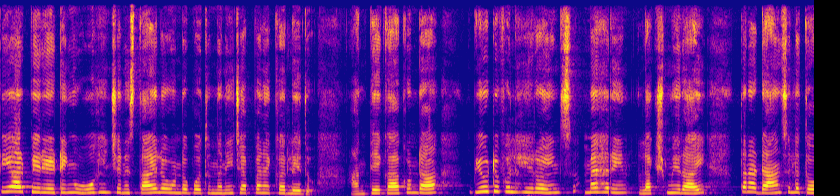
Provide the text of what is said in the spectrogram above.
టీఆర్పీ రేటింగ్ ఊహించని స్థాయిలో ఉండబోతుందని చెప్పనక్కర్లేదు. అంతేకాకుండా బ్యూటిఫుల్ హీరోయిన్స్ మెహరీన్ లక్ష్మీరాయ్ తన డాన్సులతో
